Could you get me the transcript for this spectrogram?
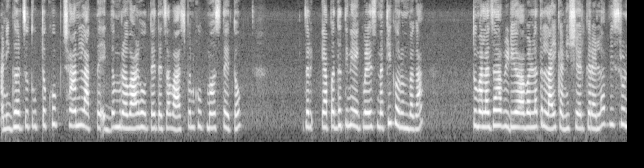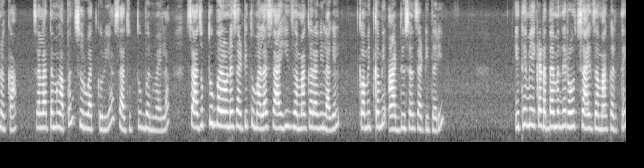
आणि घरचं तूप तर खूप छान लागतं. एकदम रवाळ होते त्याचा वास पण खूप मस्त येतो. तर या पद्धतीने एक वेळेस नक्की करून बघा. तुम्हाला जर हा व्हिडिओ आवडला तर लाईक आणि शेअर करायला विसरू नका. चला तर मग आपण सुरुवात करूया साजूक तूप बनवायला. साजूक तूप बनवण्यासाठी तुम्हाला साय ही जमा करावी लागेल कमीत कमी आठ दिवसांसाठी तरी. इथे मी एका डब्यामध्ये रोज साय जमा करते.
